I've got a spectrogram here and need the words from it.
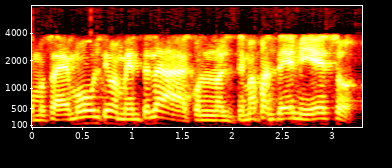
Como sabemos últimamente la con el tema pandemia y eso,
